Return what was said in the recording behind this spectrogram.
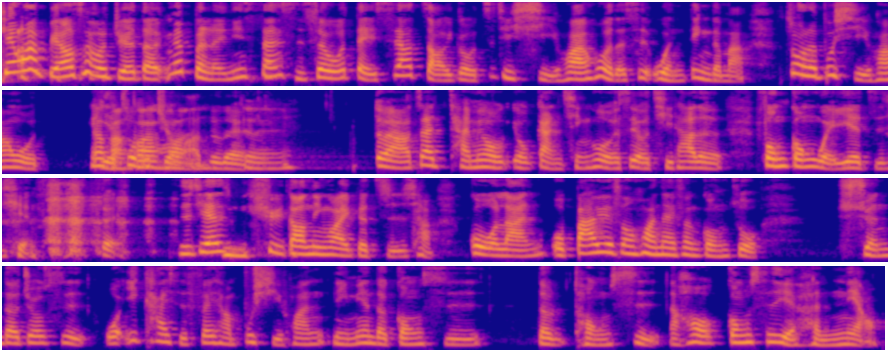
千万不要这么觉得，因为本人已经三十岁，我得是要找一个我自己喜欢或者是稳定的嘛。做了不喜欢，我也做不久啊，对不对？对，对啊，在还没有有感情或者是有其他的丰功伟业之前，对，直接去到另外一个职场。果然，我八月份换那份工作，悬的就是我一开始非常不喜欢里面的公司的同事，然后公司也很鸟，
